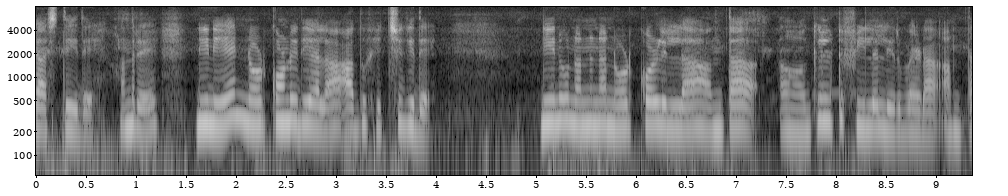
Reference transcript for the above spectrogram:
ಜಾಸ್ತಿ ಇದೆ. ಅಂದರೆ ನೀನು ಏನು ನೋಡ್ಕೊಂಡಿದೆಯಲ್ಲ ಅದು ಹೆಚ್ಚಿಗಿದೆ. ನೀನು ನನ್ನನ್ನು ನೋಡ್ಕೊಳ್ಳಿಲ್ಲ ಅಂತ ಗಿಲ್ಟ್ ಫೀಲಲ್ಲಿ ಇರಬೇಡ ಅಂತ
